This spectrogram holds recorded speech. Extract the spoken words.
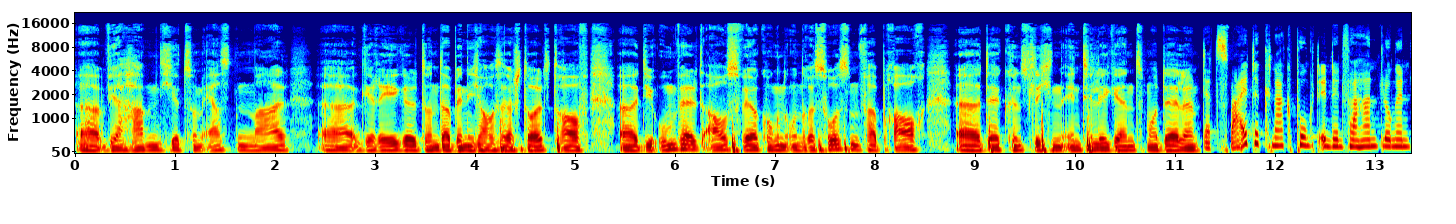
Äh, wir haben hier zum ersten Mal äh, geregelt und da bin ich auch sehr stolz drauf, äh, die Umweltauswirkungen und Ressourcenverbrauch äh, der künstlichen Intelligenzmodelle. Der zweite Knackpunkt in den Verhandlungen,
